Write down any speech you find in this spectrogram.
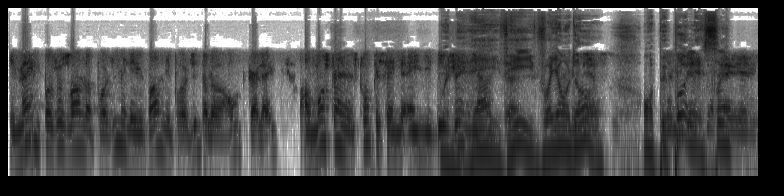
et même pas juste vendre le produit, mais les vendre les produits de leurs autres collègues. Alors moi, je, trouve que c'est une, idée géniale. Vive, voyons donc. On peut pas laisser.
